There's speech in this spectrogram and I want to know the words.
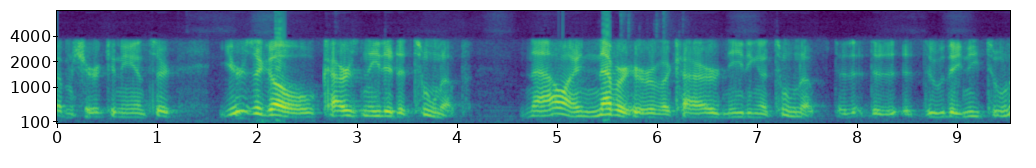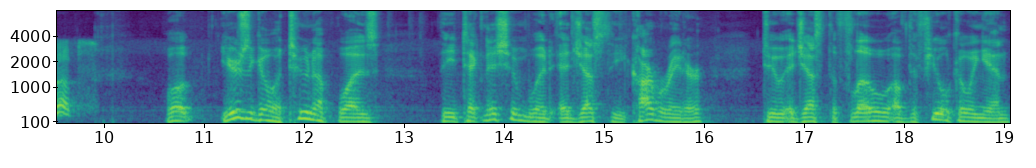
I'm sure, can answer. Years ago, cars needed a tune-up. Now, I never hear of a car needing a tune-up. Do, do, do they need tune-ups? Well, years ago, a tune-up was the technician would adjust the carburetor to adjust the flow of the fuel going in,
